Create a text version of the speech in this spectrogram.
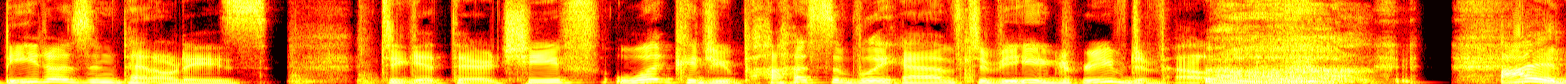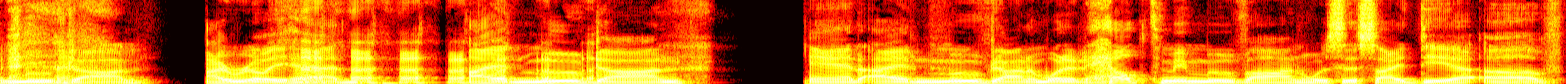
beat us in penalties to get there. Chief, what could you possibly have to be aggrieved about? I had moved on. I really had. I had moved on and I had moved on. And what had helped me move on was this idea of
